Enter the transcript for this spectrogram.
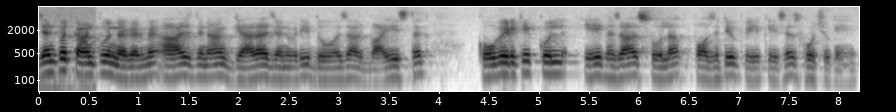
जनपद कानपुर नगर में आज दिनांक 11 जनवरी 2022 तक कोविड के कुल 1016 पॉजिटिव केसेस हो चुके हैं।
